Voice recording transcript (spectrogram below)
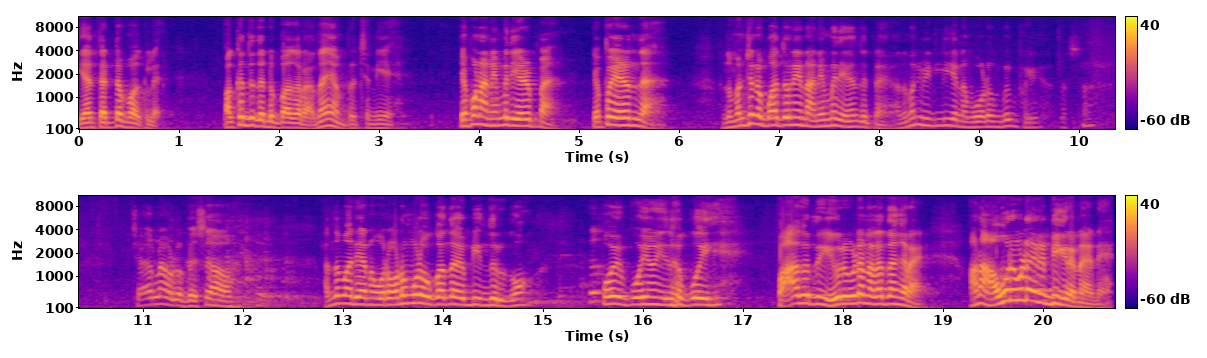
என் தட்டை பார்க்கல. பக்கத்து தட்டு பார்க்குறா தான் என் பிரச்சனையே. எப்போ நான் நிம்மதி எழுப்பேன்? எப்போ எழுந்தேன்? அந்த மனுஷனை பார்த்தோன்னே நான் நிம்மதி இழந்துட்டேன் அந்த மாதிரி இல்லையே நம்ம உடம்பு போய் சேர்லாம் அவ்வளோ பெருசாக அந்த மாதிரியான ஒரு உடம்போட உட்காந்தா எப்படி இருந்திருக்கும்? போய் போயும் இதில் போய் பார்க்குறதுக்கு இவரை விட நல்லா தாங்கிறேன் ஆனால் அவரை விட எப்படிக்கிறேன் நான்.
